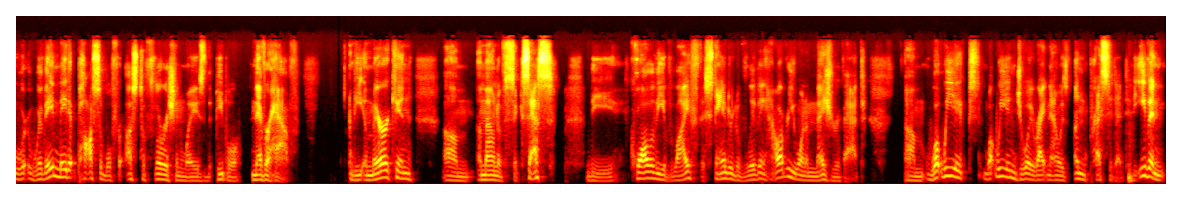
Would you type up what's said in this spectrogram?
where, they made it possible for us to flourish in ways that people never have. The American um, amount of success, the quality of life, the standard of living, however you want to measure that, um, what we what we enjoy right now is unprecedented. Even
